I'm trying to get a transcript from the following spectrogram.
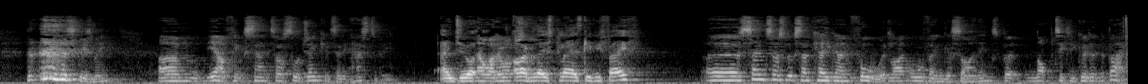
Excuse me. Um, yeah, I think Santos or Jenkinson. It has to be. And do No other either of those players give you faith? Uh, Santos looks okay going forward, like all Wenger signings, but not particularly good at the back.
